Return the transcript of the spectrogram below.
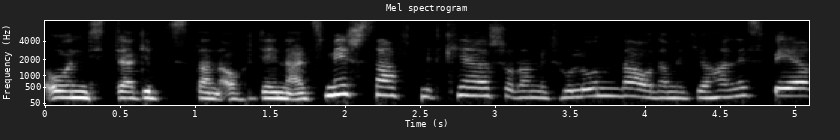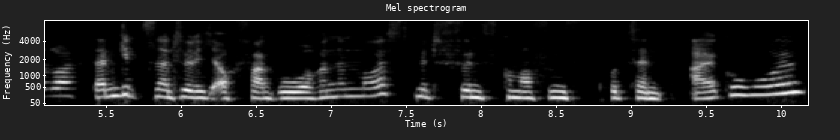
Und da gibt es dann auch den als Mischsaft mit Kirsch oder mit Holunder oder mit Johannisbeere. Dann gibt es natürlich auch vergorenen Most mit 5,5 Prozent Alkohol.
